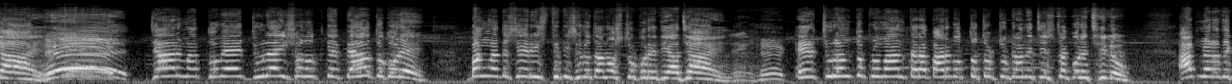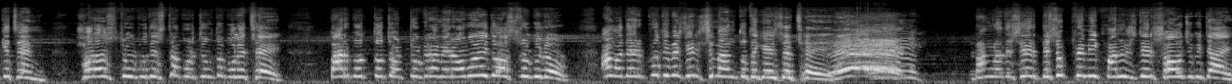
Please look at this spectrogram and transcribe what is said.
চায়। যার মাধ্যমে জুলাই সনদকে ব্যাহত করে বাংলাদেশের স্থিতিশীলতা নষ্ট করে দেওয়া যায়। এর চূড়ান্ত প্রমাণ তারা পার্বত্য চট্টগ্রামে চেষ্টা করেছিল। আপনারা দেখেছেন স্বরাষ্ট্র উপদেষ্টা পর্যন্ত বলেছে পার্বত্য চট্টগ্রামের অবৈধ অস্ত্রগুলো আমাদের প্রতিবেশীর সীমান্ত থেকে এসেছে। বাংলাদেশের দেশপ্রেমিক মানুষদের সহযোগিতায়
